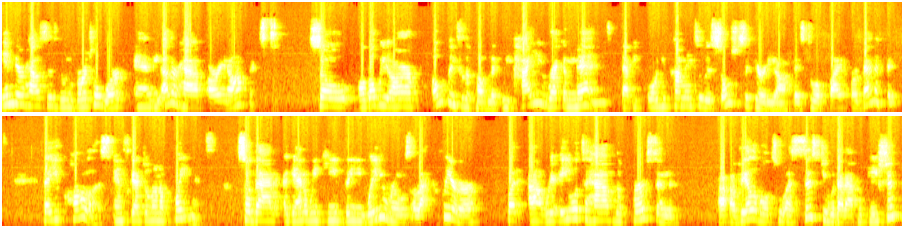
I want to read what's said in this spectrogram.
in their houses doing virtual work, and the other half are in office. So, although we are open to the public, we highly recommend that before you come into a Social Security office to apply for benefits, that you call us and schedule an appointment so that again we keep the waiting rooms a lot clearer but uh, we're able to have the person uh, available to assist you with that application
